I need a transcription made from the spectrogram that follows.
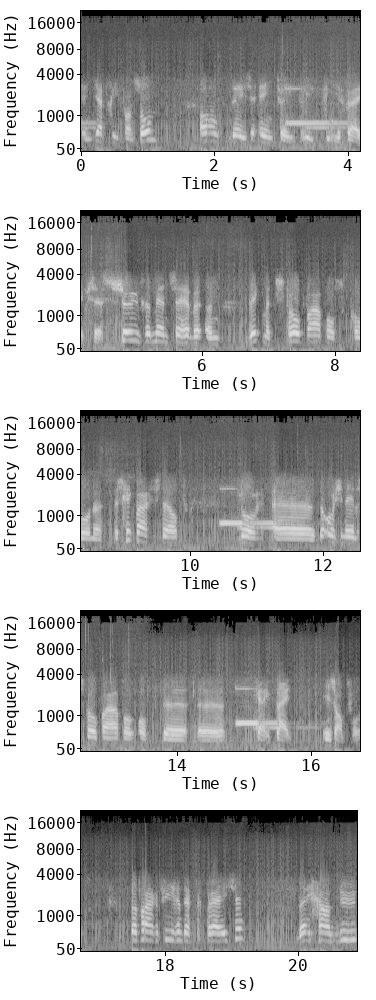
en Jeffrey van Zon. Al deze 1, 2, 3, 4, 5, 6, 7 mensen hebben een blik met stroopwafels gewonnen, beschikbaar gesteld door eh, de originele stroopwafel op de eh, Kerkplein in Zandvoort. Dat waren 34 prijzen. Wij gaan nu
